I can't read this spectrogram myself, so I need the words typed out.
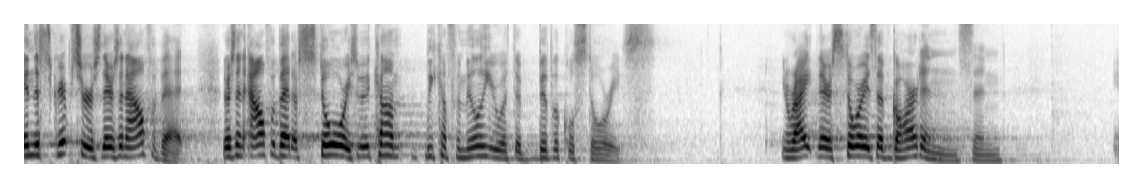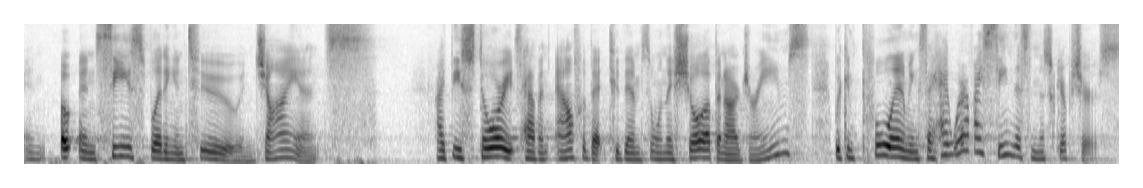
in the scriptures, there's an alphabet. There's an alphabet of stories. We become, become familiar with the biblical stories. You know, right? There's stories of gardens and, and, oh, and seas splitting in two and giants Right? These stories have an alphabet to them, so when they show up in our dreams, we can pull in, we can say, hey, where have I seen this in the scriptures?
